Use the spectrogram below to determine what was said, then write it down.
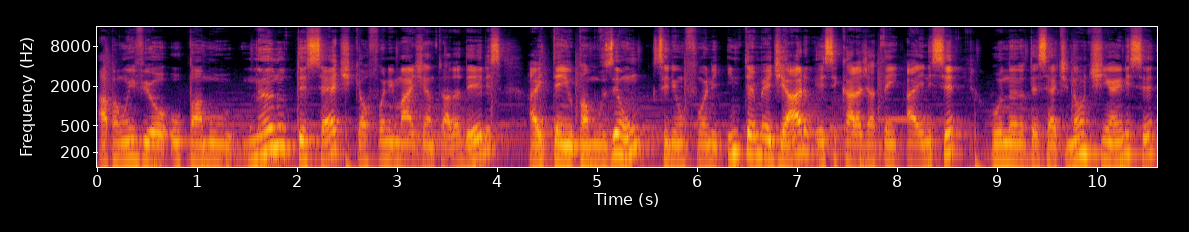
A Pamu enviou o Pamu Nano T7, que é o fone mais de entrada deles. Aí tem o Pamu Z1, que seria um fone intermediário. Esse cara já tem ANC. O Nano T7 não tinha ANC.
